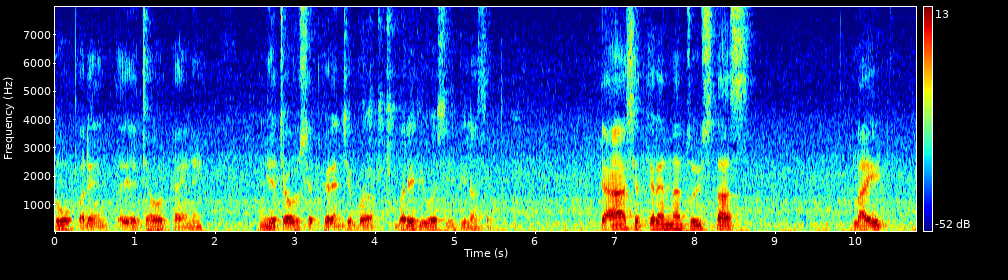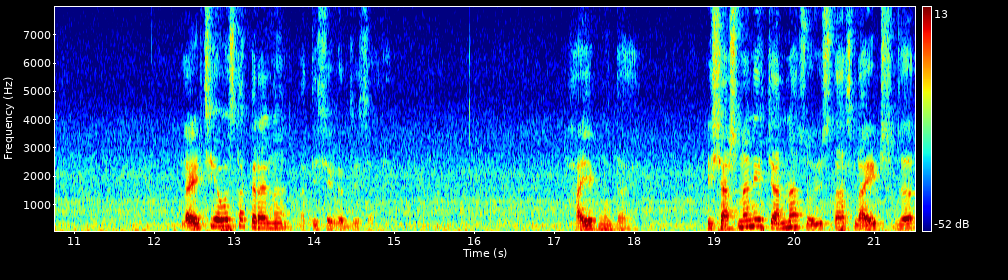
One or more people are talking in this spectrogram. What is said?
तोपर्यंत याच्यावर काही नाही. याच्यावर शेतकऱ्यांचे ब बरे दिवस येतील असं. त्या शेतकऱ्यांना चोवीस तास लाइट लाईटची व्यवस्था करणं अतिशय गरजेचं आहे. हा एक मुद्दा आहे. की शासनाने त्यांना चोवीस तास लाईट्स जर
